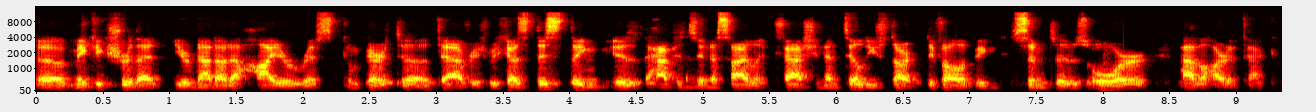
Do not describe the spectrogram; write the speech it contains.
uh, making sure that you're not at a higher risk compared to, to average because this thing is happens in a silent fashion until you start developing symptoms or have a heart attack.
